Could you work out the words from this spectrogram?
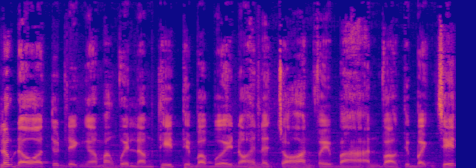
Lúc đầu à, tôi định à, mang về làm thịt Thì bà Bưởi nói là chó ăn về bà Ăn vào thì bệnh chết.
